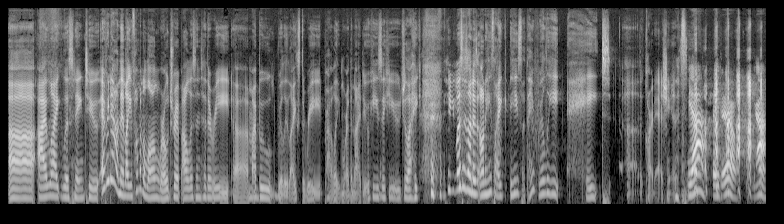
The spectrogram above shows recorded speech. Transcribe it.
Uh, I like listening to every now and then. Like if I'm on a long road trip, I'll listen to the read. Uh, my boo really likes to read, probably more than I do. He's a huge like he listens on his own. He's like he's like they really hate uh, the Kardashians. Yeah, they do. yeah.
